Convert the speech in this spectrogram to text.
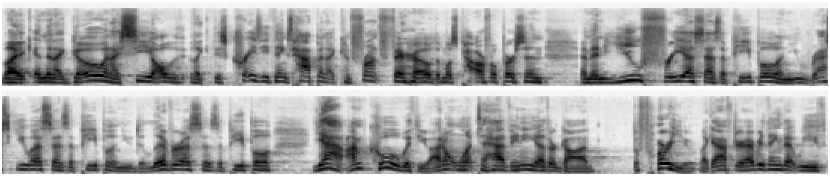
Like, and then I go and I see all of, like these crazy things happen. I confront Pharaoh, the most powerful person, and then you free us as a people and you rescue us as a people and you deliver us as a people. Yeah, I'm cool with you. I don't want to have any other God before you. Like after everything that we've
